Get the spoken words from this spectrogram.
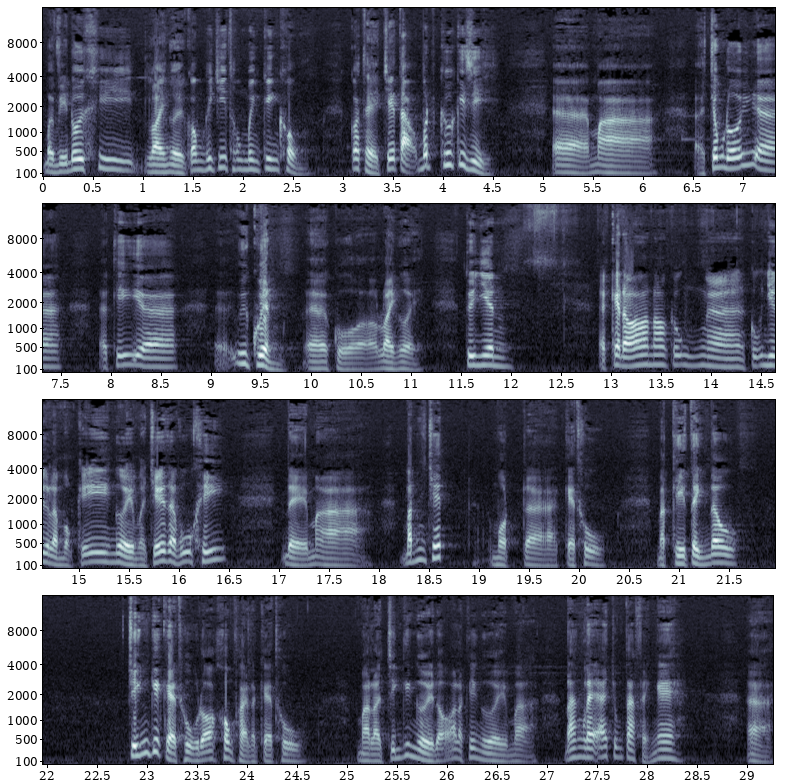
Bởi vì đôi khi loài người có một cái trí thông minh kinh khủng, có thể chế tạo bất cứ cái gì ờ, mà chống đối cái uy quyền của loài người. Tuy nhiên cái đó nó cũng cũng như là một cái người mà chế ra vũ khí để mà bắn chết một kẻ thù. Mà kỳ tình đâu, chính cái kẻ thù đó không phải là kẻ thù mà là chính cái người đó là cái người mà đáng lẽ chúng ta phải nghe. À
